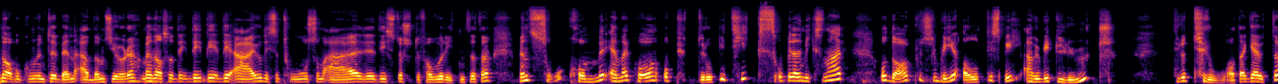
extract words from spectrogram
nabokommunen til Ben Adams gjør det, men altså, det, det, det, er jo disse to som er de største favorittene til dette. Men så kommer NRK og putter opp i Tix oppi denne miksen her, og da plutselig blir alt i spill. Er vi blitt lurt? til å tro at det er Gaute.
